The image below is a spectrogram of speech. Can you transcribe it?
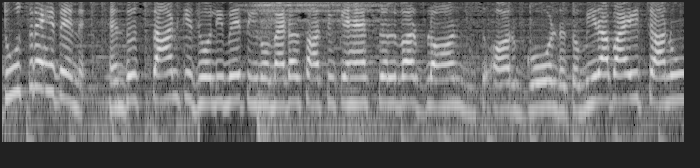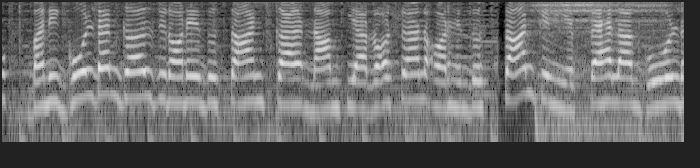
दूसरे ही दिन हिंदुस्तान की झोली में तीनों मेडल्स आ चुके हैं सिल्वर ब्रॉन्ज और गोल्ड तो मीराबाई चानू बनी गोल्डन गर्ल जिन्होंने हिंदुस्तान का नाम किया रोशन और हिंदुस्तान के लिए पहला गोल्ड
